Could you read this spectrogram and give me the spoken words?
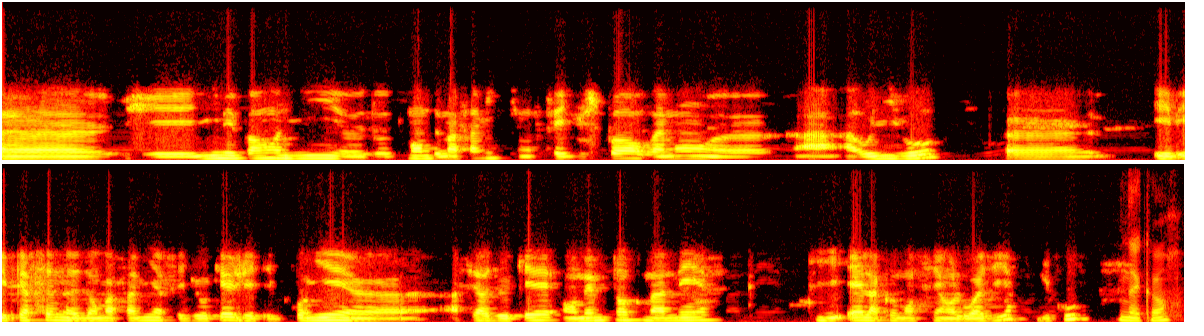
Euh, j'ai ni mes parents ni euh, d'autres membres de ma famille qui ont fait du sport vraiment euh, à, haut niveau. Euh, et, et, personne dans ma famille a fait du hockey. J'ai été le premier à faire du hockey en même temps que ma mère, qui elle a commencé en loisir, du coup. D'accord.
